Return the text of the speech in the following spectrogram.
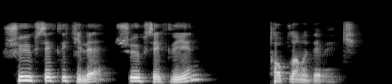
Şu yükseklik ile şu yüksekliğin toplamı demek.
